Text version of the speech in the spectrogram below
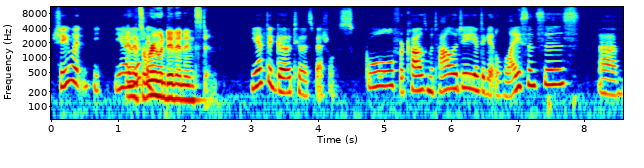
she went, you know, and you it's to- ruined in an instant. You have to go to a special school for cosmetology. You have to get licenses. Um,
